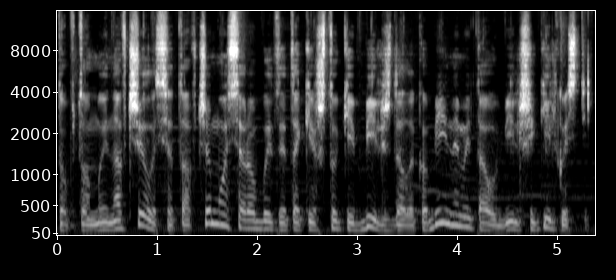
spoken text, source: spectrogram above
Тобто ми навчилися та вчимося робити такі штуки більш далекобійними та у більшій кількості.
